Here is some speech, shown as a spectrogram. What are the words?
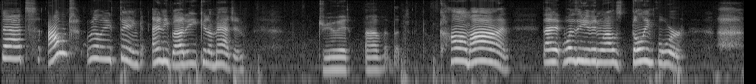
that I don't really think anybody can imagine. Druid of the... Come on! That wasn't even what I was going for.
